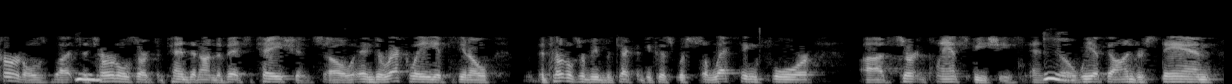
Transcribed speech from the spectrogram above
turtles, but the Mhm. turtles are dependent on the vegetation. So indirectly, it's, you know, the turtles are being protected because we're selecting for uh, certain plant species. And so Mhm. we have to understand,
